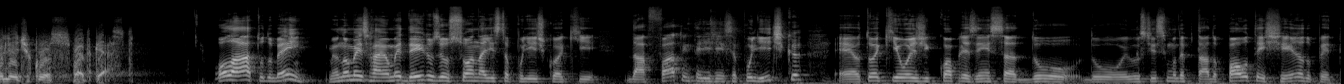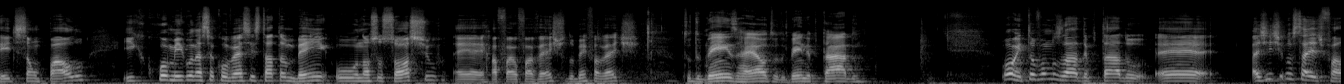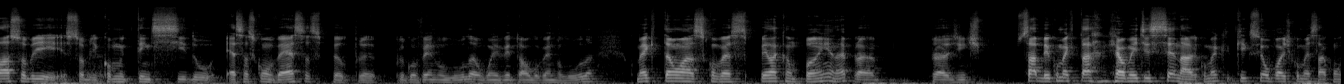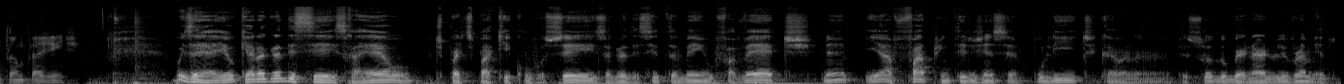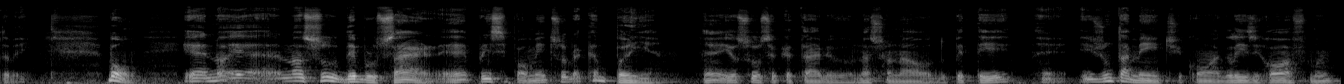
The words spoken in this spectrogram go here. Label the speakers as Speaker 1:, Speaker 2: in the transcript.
Speaker 1: Políticos Podcast.
Speaker 2: Olá, tudo bem? Meu nome é Israel Medeiros, eu sou analista político aqui da Fato Inteligência Política. É, eu estou aqui hoje com a presença do, do ilustríssimo deputado Paulo Teixeira, do PT de São Paulo. E comigo nessa conversa está também o nosso sócio, é, Rafael Favete. Tudo bem, Favete?
Speaker 3: Tudo bem, Israel? Tudo bem, deputado?
Speaker 2: Bom, então vamos lá, deputado. É, a gente gostaria de falar sobre, sobre como tem sido essas conversas para o governo Lula, o eventual governo Lula. Como é que estão as conversas pela campanha, né? Para a gente saber como é que está realmente esse cenário. Como é que, que, que o senhor pode começar contando para a gente?
Speaker 4: Pois é, eu quero agradecer Israel de participar aqui com vocês, agradecer também o Favete né, e a Fato Inteligência Política, a pessoa do Bernardo Livramento também. Bom, é, no, é, nosso debruçar é principalmente sobre a campanha. Né? Eu sou secretário nacional do PT né, e, juntamente com a Gleisi Hoffmann,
